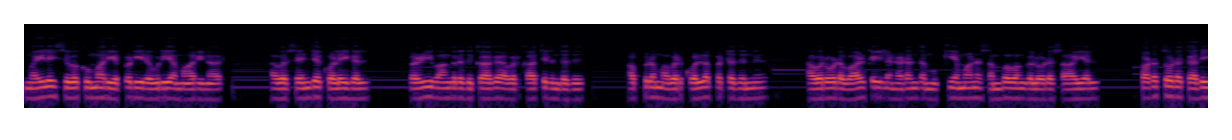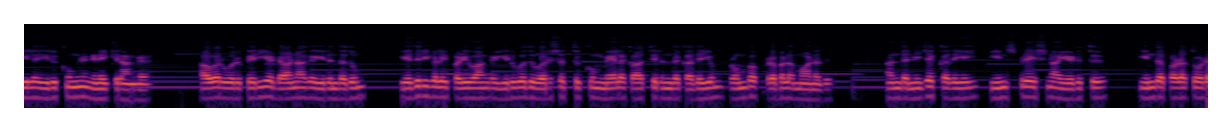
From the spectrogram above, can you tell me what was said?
மயிலை சிவகுமார் எப்படி ரவுடியா மாறினார்? அவர் செஞ்ச கொலைகள் பழி வாங்குறதுக்காக அவர் காத்திருந்தது. அப்புறம் அவர் கொல்லப்பட்டதுன்னு அவரோட வாழ்க்கையில நடந்த முக்கியமான சம்பவங்களோட சாயல் படத்தோட கதையில இருக்கும்னு நினைக்கிறாங்க. அவர் ஒரு பெரிய டானாக இருந்ததும் எதிரிகளை பழிவாங்க இருபது வருஷத்துக்கும் மேல காத்திருந்த கதையும் ரொம்ப பிரபலமானது. அந்த நிஜ கதையை இன்ஸ்பிரேஷனா எடுத்து இந்த படத்தோட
